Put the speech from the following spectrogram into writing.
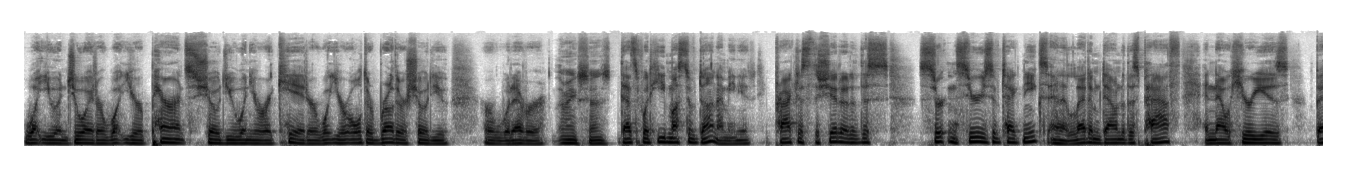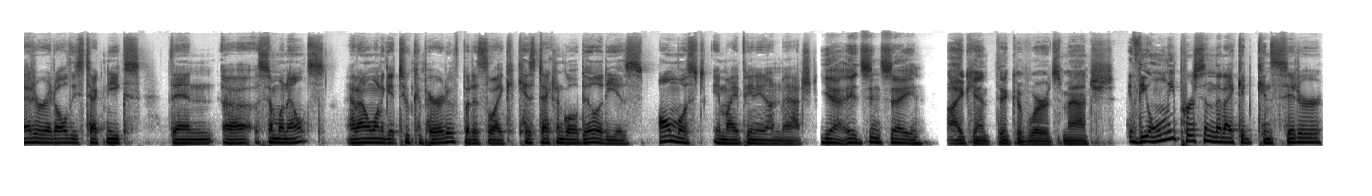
what you enjoyed or what your parents showed you when you were a kid or what your older brother showed you or whatever. That makes sense. That's what he must have done. I mean, he practiced the shit out of this certain series of techniques and it led him down to this path. And now here he is better at all these techniques than uh, someone else. And I don't want to get too comparative, but it's like his technical ability is almost, in my opinion, unmatched. Yeah, it's insane. I can't think of where it's matched. The only person that I could consider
